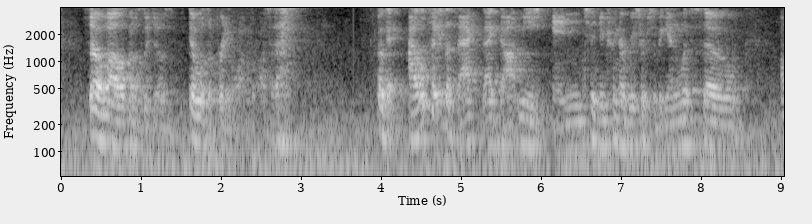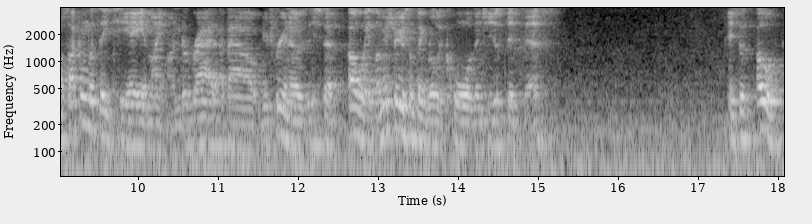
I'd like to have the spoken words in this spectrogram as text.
so well, it was mostly just, it was a pretty long process. Okay, I will tell you the fact that got me into neutrino research to begin with. So I was talking with a TA in my undergrad about neutrinos, and she said, oh wait, let me show you something really cool. And then she just did this. And he said, oh,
